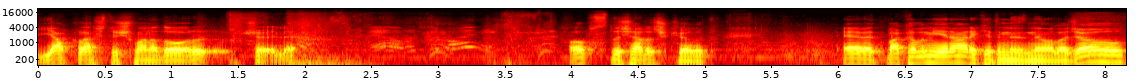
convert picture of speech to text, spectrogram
Yaklaş düşmana doğru şöyle. Ops dışarı çıkıyorduk. Evet bakalım yeni hareketimiz ne olacak?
